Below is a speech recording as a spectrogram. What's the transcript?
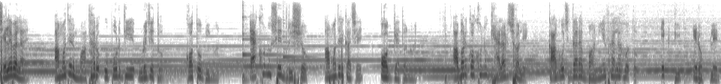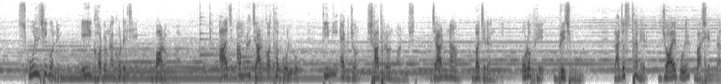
ছেলেবেলায় আমাদের মাথার উপর দিয়ে উড়ে যেত কত বিমান। এখনও সে দৃশ্য আমাদের কাছে অজ্ঞাত নয়। আবার কখনো খেলার ছলে কাগজ দ্বারা বানিয়ে ফেলা হতো একটি এরোপ্লেন। স্কুল জীবনেও এই ঘটনা ঘটেছে বারংবার। আজ আমরা যার কথা বলব তিনি একজন সাধারণ মানুষ, যার নাম বজরঙ্গি ওরফে ব্রিজমোহন, রাজস্থানের জয়পুরের বাসিন্দা।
